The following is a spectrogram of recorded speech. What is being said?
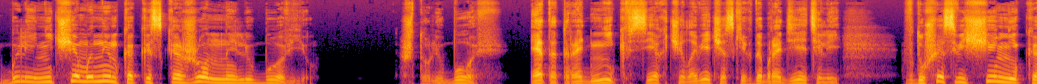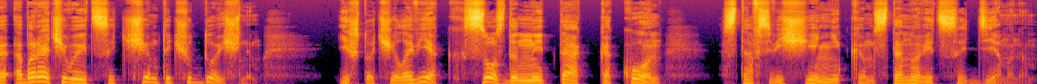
были ничем иным, как искаженной любовью. Что любовь, этот родник всех человеческих добродетелей, в душе священника оборачивается чем-то чудовищным, и что человек, созданный так, как он, став священником, становится демоном.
